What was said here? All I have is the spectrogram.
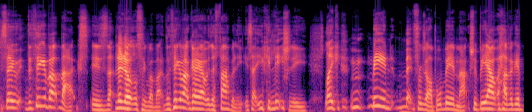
So the thing about Max is that no, no, not the thing about Max. The thing about going out with a family is that you can literally, like, m- me and, for example, me and Max would be out having a,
